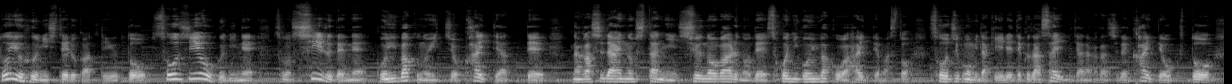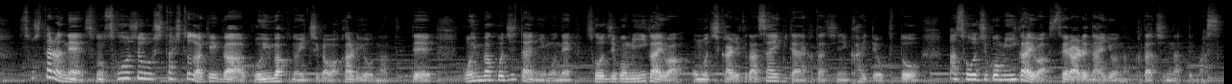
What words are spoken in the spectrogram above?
どういう風にしてるかっていうと掃除用具にねそのシールでねゴミ箱の位置を書いてあって流し台の下に収納があるのでそこにゴミ箱が入ってますと掃除ゴミだけ入れてくださいみたいな形で書いておくとそしたらねその掃除をした人だけがゴミ箱の位置が分かるようになっててゴミ箱自体にもね掃除ゴミ以外はお持ち帰りくださいさいみたいな形に書いておくと、まあ、掃除ゴミ以外は捨てられないような形になってます。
